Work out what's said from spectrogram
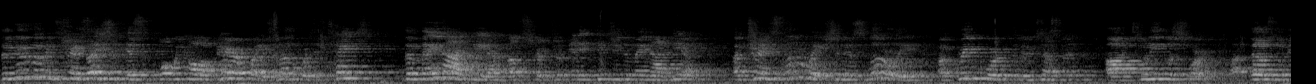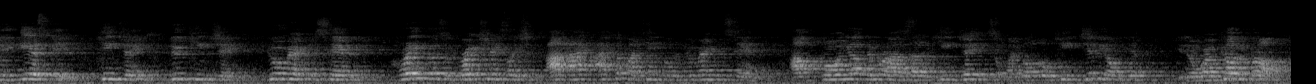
the New Living Translation is what we call a paraphrase. In other words, it takes the main idea of Scripture and it gives you the main idea. A transliteration is literally a Greek word of the New Testament uh, to an English word. Uh, those would be ESV, King James, New King James, New American Standard, Great, those are great translations. I, I, I cut my teeth on the New American Standard. I'm growing up memorized out of King James, so if I go a little King Jimmy on you, you know where I'm coming from.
